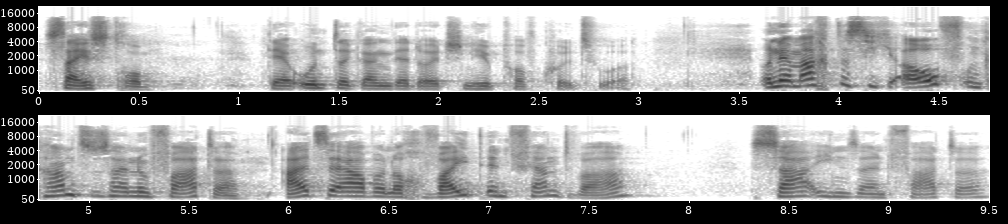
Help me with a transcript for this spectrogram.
Sei es drum, der Untergang der deutschen Hip-Hop-Kultur. Und er machte sich auf und kam zu seinem Vater. Als er aber noch weit entfernt war, sah ihn sein Vater,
